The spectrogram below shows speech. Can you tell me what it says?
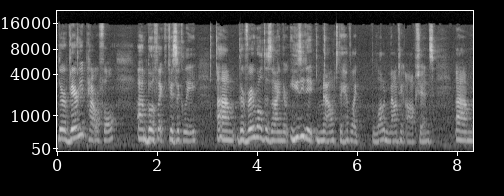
They're very powerful, um, both like physically. Um, they're very well designed. They're easy to mount. They have like a lot of mounting options. Um,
